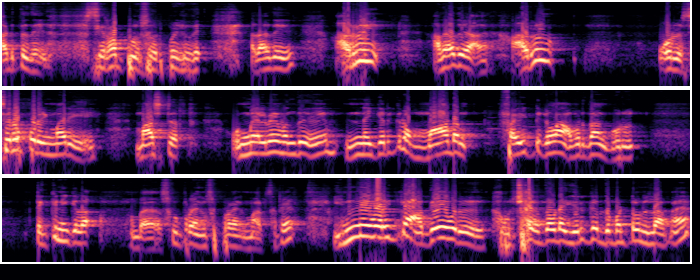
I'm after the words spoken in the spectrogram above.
அடுத்தது சிறப்பு சொற்பொழிவு. அதாவது அருள் அதாவது அ- அருள் ஒரு சிறப்புரை மாதிரி மாஸ்டர் உண்மையிலுமே வந்து இன்னைக்கு இருக்கிற மாடர்ன் ஃபைட்டுக்கெல்லாம் அவர் தான் குரு. டெக்னிக்கலாக நம்ம சூப்பராயன் சூப்பராயன் மாஸ்டர். இன்னை வரைக்கும் அதே ஒரு உற்சாகத்தோடு இருக்கிறது மட்டும் இல்லாமல்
